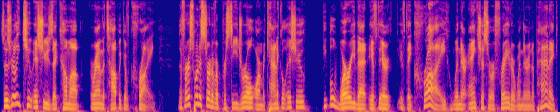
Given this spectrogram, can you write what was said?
So there's really two issues that come up around the topic of crying. The first one is sort of a procedural or mechanical issue. People worry that if they're, if they cry when they're anxious or afraid, or when they're in a panic,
